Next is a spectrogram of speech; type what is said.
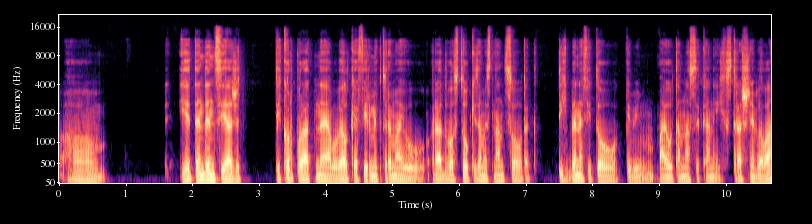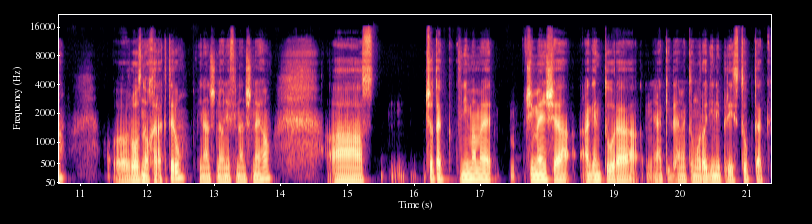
Ehm, je tendencia, že tie korporátne alebo veľké firmy, ktoré majú radovo stovky zamestnancov, tak tých benefitov, keby majú tam nasekaných strašne veľa, rôzneho charakteru, finančného, nefinančného. A čo tak vnímame, či menšia agentúra, nejaký, dajme tomu, rodinný prístup, tak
